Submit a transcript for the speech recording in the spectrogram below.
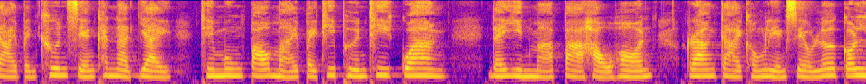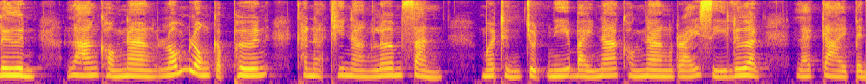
กลายเป็นคลื่นเสียงขนาดใหญ่ ที่มุ่งเป้าหมายไปที่พื้นที่กว้าง ได้ยินหมาป่าเห่าหอน ร่างกายของเหลียงเซียวเลอร์ก็ลื่นร่างของนางล้มลงกับพื้น ขณะที่นางเริ่มสั่น เมื่อถึงจุดนี้ใบหน้าของนางไร้สีเลือด และกลายเป็น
